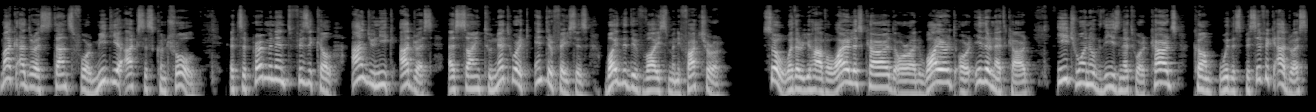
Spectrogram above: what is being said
MAC address stands for Media Access Control. It's a permanent physical and unique address assigned to network interfaces by the device manufacturer. So whether you have a wireless card or a wired or Ethernet card, each one of these network cards come with a specific address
